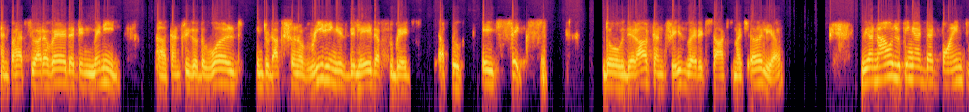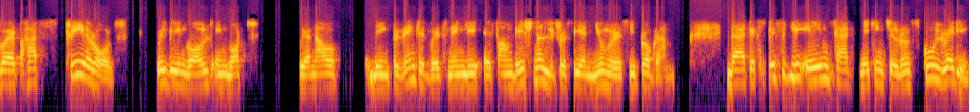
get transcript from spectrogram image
And perhaps you are aware that in many uh, countries of the world, introduction of reading is delayed up to grade up to age six, though there are countries where it starts much earlier. We are now looking at that point where perhaps three-year-olds will be involved in what we are now being presented with, namely a foundational literacy and numeracy program that explicitly aims at making children school ready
